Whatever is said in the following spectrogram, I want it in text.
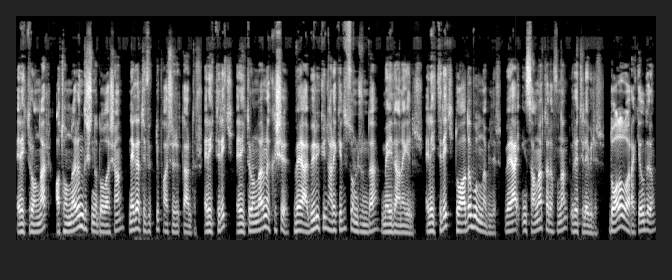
Elektronlar, atomların dışında dolaşan negatif yüklü parçacıklardır. Elektrik, elektronların akışı veya bir yükün hareketi sonucunda meydana gelir. Elektrik, doğada bulunabilir veya insanlar tarafından üretilebilir. Doğal olarak yıldırım,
